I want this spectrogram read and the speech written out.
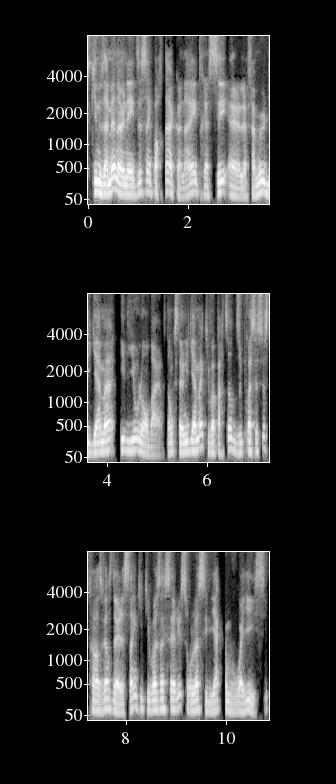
Ce qui nous amène à un indice important à connaître, c'est euh, le fameux ligament ilio-lombaire. Donc, c'est un ligament qui va partir du processus transverse de L5 et qui va s'insérer sur l'os iliaque, comme vous voyez ici.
